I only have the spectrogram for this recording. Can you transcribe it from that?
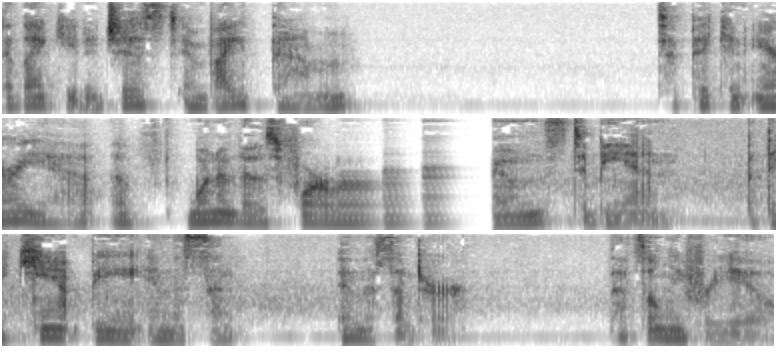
I'd like you to just invite them to pick an area of one of those four rooms to be in, but they can't be in the cent- in the center. That's only for you.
